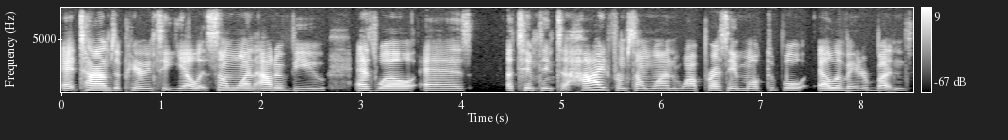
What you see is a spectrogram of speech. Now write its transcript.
at times appearing to yell at someone out of view, as well as attempting to hide from someone while pressing multiple elevator buttons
